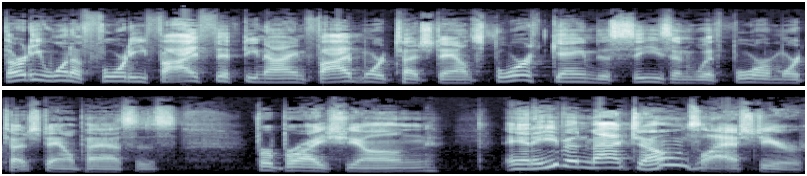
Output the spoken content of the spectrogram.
31 of 40, 559, five more touchdowns, fourth game this season with four more touchdown passes for Bryce Young. And even Mac Jones last year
